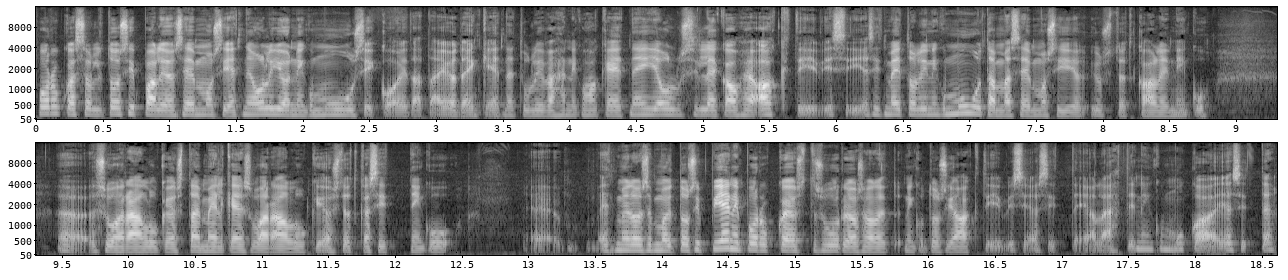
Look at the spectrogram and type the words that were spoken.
porukassa oli tosi paljon semmoisia, että ne oli jo niinku muusikoita tai jotenkin, että ne tuli vähän niinku hakemaan, että ne ei ollut silleen kauhean aktiivisia. Ja sitten meitä oli niinku muutama semmoisia just, jotka oli niinku, suoraan lukiosta tai melkein suoraan lukiosta, jotka sitten niinku, että meillä oli semmoinen tosi pieni porukka, josta suuri osa oli niinku tosi aktiivisia sitten ja lähti niinku mukaan. Ja sitten,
